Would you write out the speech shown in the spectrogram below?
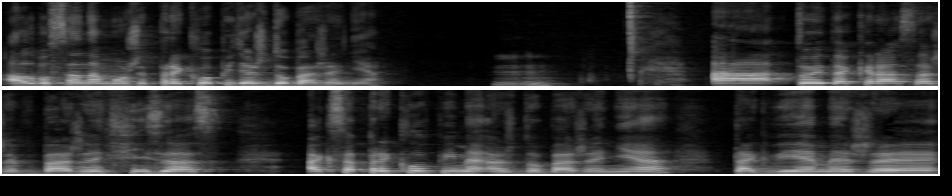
alebo sa nám môže preklopiť až do baženia. Mm-hmm. A to je tá krása, že v bažení zas, ak sa preklopíme až do baženia, tak vieme, že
